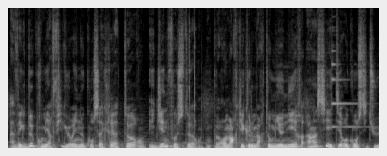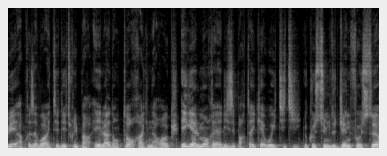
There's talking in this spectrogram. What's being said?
avec deux premières figurines consacrées à Thor et Jane Foster. On peut remarquer que le marteau Mjolnir a ainsi été reconstitué après avoir été détruit par Hela dans Thor Ragnarok, également réalisé par Taika Waititi. Le costume de Jane Foster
